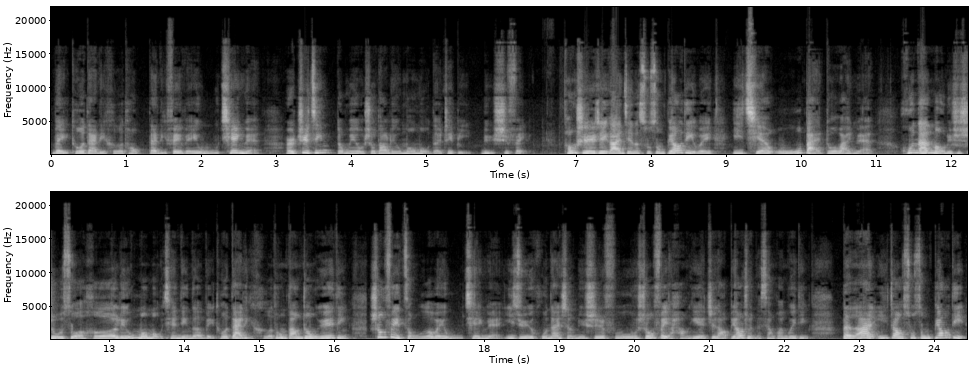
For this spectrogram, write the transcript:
委托代理合同，代理费为五千元，而至今都没有收到刘某某的这笔律师费。同时，这个案件的诉讼标的为一千五百多万元。湖南某律师事务所和刘某某签订的委托代理合同当中约定，收费总额为五千元。依据湖南省律师服务收费行业指导标准的相关规定，本案依照诉讼标的，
